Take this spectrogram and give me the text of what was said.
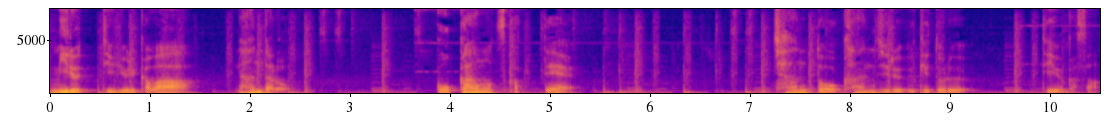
見るっていうよりかは何だろう五感を使ってちゃんと感じる受け取るっていうかさ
